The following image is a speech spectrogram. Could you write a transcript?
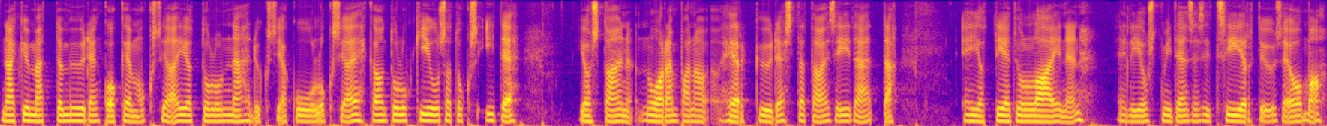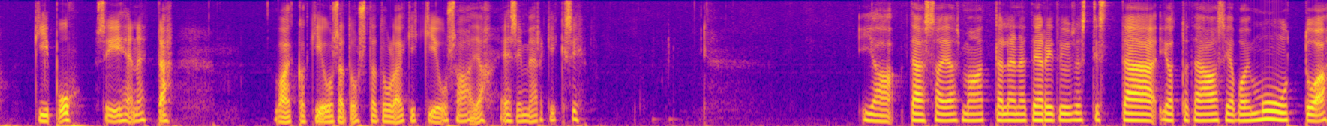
näkymättömyyden kokemuksia, ei ole tullut nähdyksiä, kuulluksia, ehkä on tullut kiusatuksi itse jostain nuorempana herkkyydestä tai siitä, että ei ole tietynlainen, eli just miten se sitten siirtyy se oma kipu siihen, että vaikka kiusatusta tuleekin kiusaaja esimerkiksi. Ja tässä ajassa mä ajattelen, että erityisesti tämä, jotta tämä asia voi muuttua,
